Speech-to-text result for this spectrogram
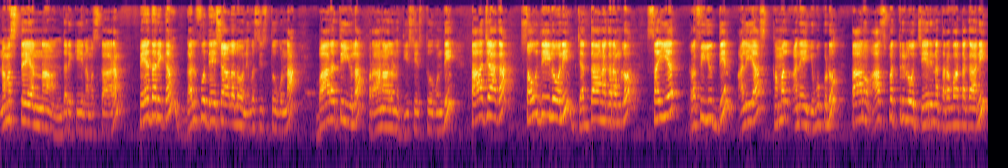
నమస్తే అన్న అందరికీ నమస్కారం. పేదరికం గల్ఫ్ దేశాలలో నివసిస్తూ ఉన్న భారతీయుల ప్రాణాలను తీసేస్తూ ఉంది. తాజాగా సౌదీలోని జద్దా నగరంలో సయ్యద్ రఫీయుద్దీన్ అలియాస్ కమల్ అనే యువకుడు తాను ఆసుపత్రిలో చేరిన తర్వాత గాని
